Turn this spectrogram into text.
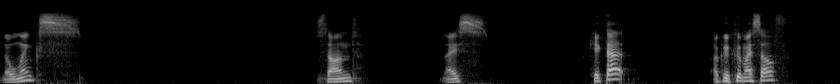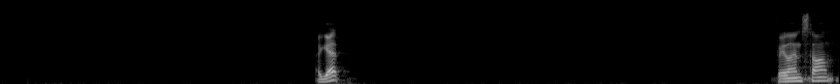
No links. Stunned. Nice. Kick that. I'll cuckoo myself. I get. Phelan Stomp.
